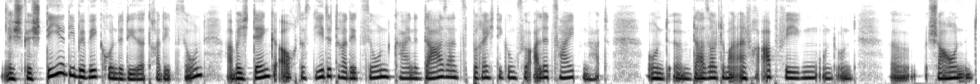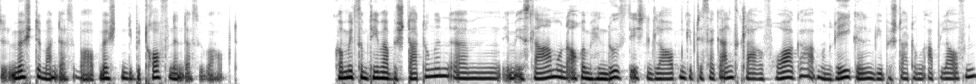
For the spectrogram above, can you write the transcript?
Ich verstehe die Beweggründe dieser Tradition, aber ich denke auch, dass jede Tradition keine Daseinsberechtigung für alle Zeiten hat. Und ähm, da sollte man einfach abwägen und, und schauen, möchte man das überhaupt? Möchten die Betroffenen das überhaupt? Kommen wir zum Thema Bestattungen. Ähm, Im Islam und auch im hinduistischen Glauben gibt es ja ganz klare Vorgaben und Regeln, wie Bestattungen ablaufen.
